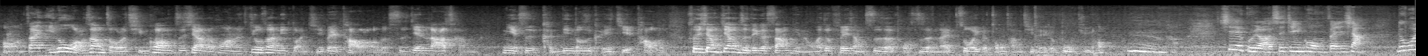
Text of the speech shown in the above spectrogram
哦，在一路往上走的情况之下的话呢，就算你短期被套牢了，时间拉长，你也是肯定都是可以解套的。所以像这样子的一个商品的话，就非常适合投资人来做一个中长期的一个布局。哦，嗯，好，谢谢古雨老师今天跟我们分享。如果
